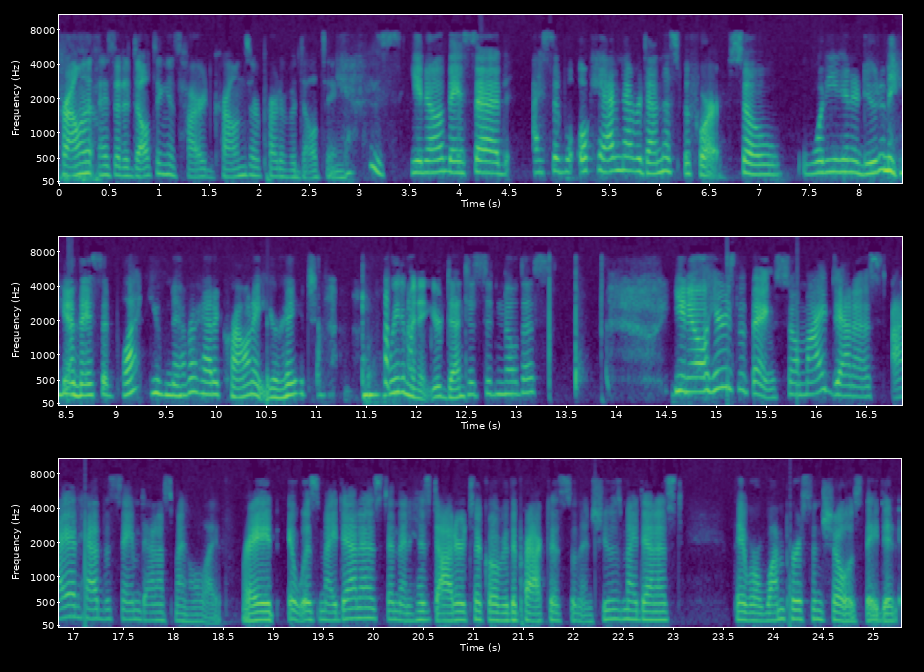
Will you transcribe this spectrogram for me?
Crown I said adulting is hard. Crowns are part of adulting. Yes. You know, they said I said, Well, okay, I've never done this before. So what are you gonna do to me? And they said, What? You've never had a crown at your age? Wait a minute, your dentist didn't know this? You know, here's the thing. So my dentist, I had had the same dentist my whole life, right? It was my dentist, and then his daughter took over the practice, so then she was my dentist. They were one person shows. They did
